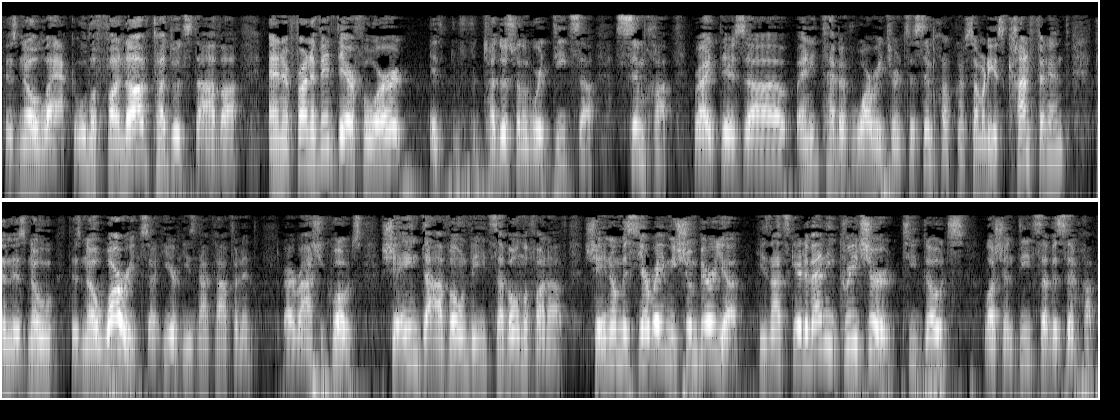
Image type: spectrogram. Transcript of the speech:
there's no lack. Ulafanav tadutz ta'ava, and in front of it, therefore, it's tadus from the word ditza, simcha, right? There's uh, any type of worry turns to simcha. If somebody is confident, then there's no there's no worry. So here he's not confident. Right, Rashi quotes, She'ein da'avon v'itzavon lefanav. She'eino misyarei mishum birya. He's not scared of any creature. Tidots lashon ditza v'simcha.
